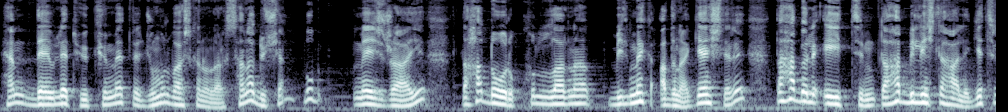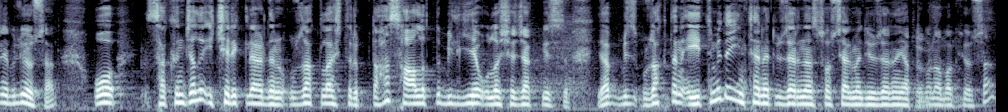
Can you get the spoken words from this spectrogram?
hem devlet, hükümet ve cumhurbaşkanı olarak sana düşen bu mecrayı daha doğru kullanabilmek adına gençleri daha böyle eğitim, daha bilinçli hale getirebiliyorsan o sakıncalı içeriklerden uzaklaştırıp daha sağlıklı bilgiye ulaşacak birisi. Ya biz uzaktan eğitimi de internet üzerinden, sosyal medya üzerinden yaptık ona bakıyorsan.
